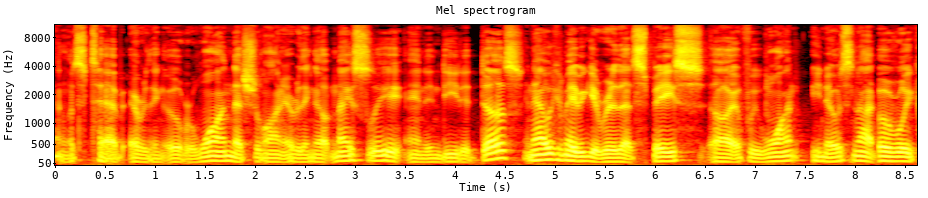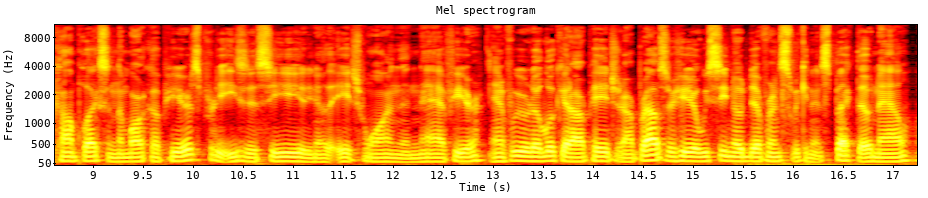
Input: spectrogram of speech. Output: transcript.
and let's tab everything over one. That should line everything up nicely, and indeed it does. And now we can maybe get rid of that space uh, if we want. You know, it's not overly complex in the markup here. It's pretty easy to see, you know, the H1 and the nav here. And if we were to look at our page in our browser here, we see no difference. We can inspect though now,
